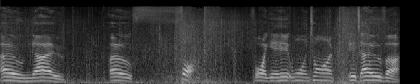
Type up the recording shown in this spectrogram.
Oh no. Oh, fuck. If I get hit one time, it's over.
